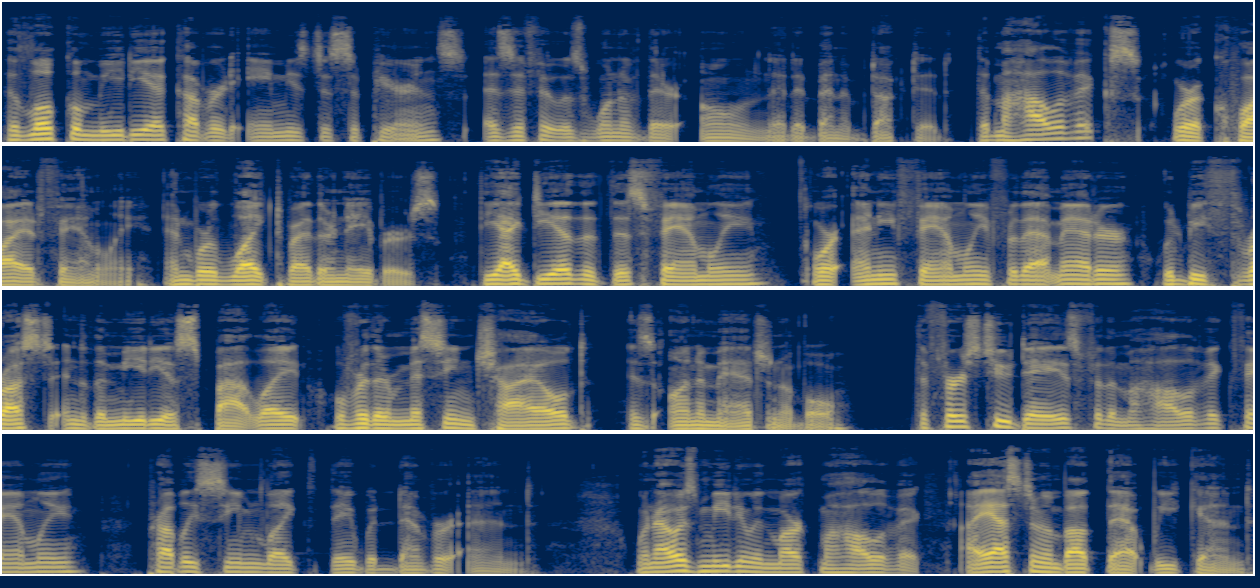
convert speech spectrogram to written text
The local media covered Amy's disappearance as if it was one of their own that had been abducted. The Mihaljevics were a quiet family and were liked by their neighbors. The idea that this family, or any family for that matter, would be thrust into the media spotlight over their missing child is unimaginable. The first two days for the Mihaljevic family probably seemed like they would never end. When I was meeting with Mark Mihaljevic, I asked him about that weekend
